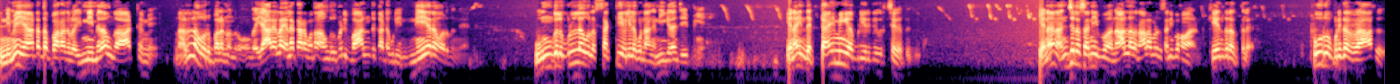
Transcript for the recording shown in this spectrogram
இனிமே என் ஆட்டத்தை பாராது இனிமே தான் உங்க ஆட்டமே. நல்ல ஒரு பலன் வந்துடும் உங்க யாரெல்லாம் இலக்காரம் வந்தோம் அவங்களுக்கு முன்னாடி வாழ்ந்து காட்டக்கூடிய நேரம் வருதுங்க. உங்களுக்குள்ள உள்ள சக்தியை வெளியில கொண்டாங்க நீங்க தான் ஜெயிப்பீங்க. ஏன்னா இந்த டைமிங் அப்படி இருக்கு விருச்சகத்துக்கு ஏன்னா அஞ்சுல சனி ப- நாலு நாலாம் இடத்துல சனி பகவான் கேந்திரத்துல. பூர்வ புனித ராகு.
